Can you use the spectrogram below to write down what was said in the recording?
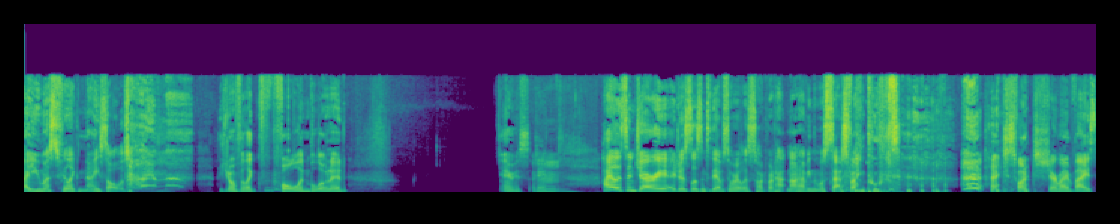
uh, you must feel like nice all the time. you don't feel like full and bloated. Anyways, okay. Hi, listen, Jerry. I just listened to the episode where Liz talked about ha- not having the most satisfying poops. I just wanted to share my advice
